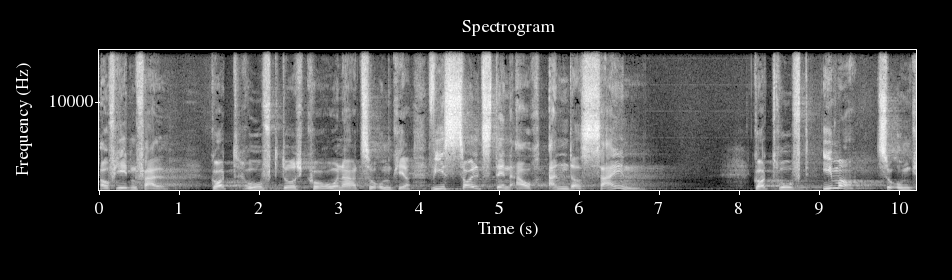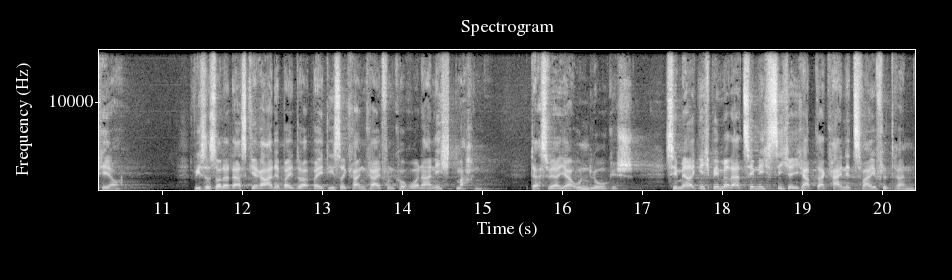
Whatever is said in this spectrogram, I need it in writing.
Auf jeden Fall. Gott ruft durch Corona zur Umkehr. Wie soll's denn auch anders sein? Gott ruft immer zur Umkehr. Wieso soll er das gerade bei, der, bei dieser Krankheit von Corona nicht machen? Das wäre ja unlogisch. Sie merken, ich bin mir da ziemlich sicher, ich habe da keine Zweifel dran.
